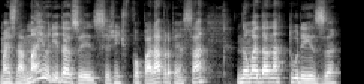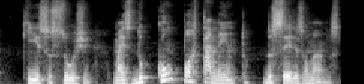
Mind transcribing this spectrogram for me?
mas na maioria das vezes, se a gente for parar para pensar, não é da natureza que isso surge, mas do comportamento dos seres humanos.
